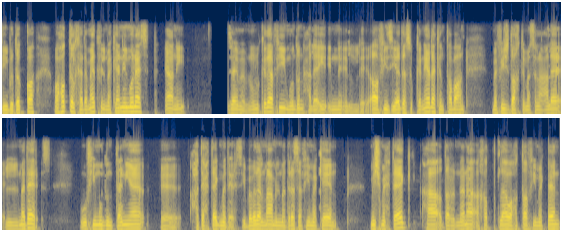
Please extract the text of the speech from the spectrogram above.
دي بدقة وأحط الخدمات في المكان المناسب. يعني زي ما بنقول كده في مدن هلاقي إن آه في زيادة سكانية لكن طبعا مفيش ضغط مثلا على المدارس. وفي مدن تانية هتحتاج مدارس. يبقى بدل ما أعمل مدرسة في مكان مش محتاج هقدر إن أنا أخطط لها وأحطها في مكان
